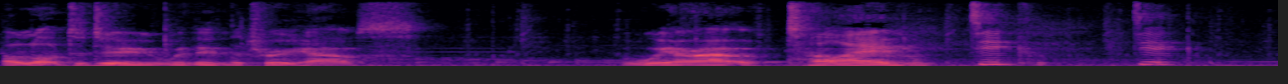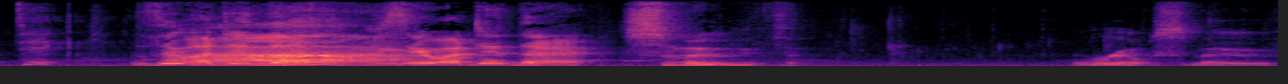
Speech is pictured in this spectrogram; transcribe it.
a lot to do within the treehouse. We are out of time. Tick, tick, tick. See what I did Ah. there? See what I did there? Smooth. Real smooth.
